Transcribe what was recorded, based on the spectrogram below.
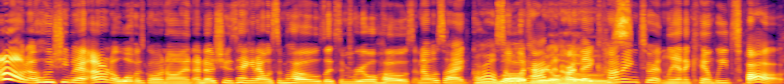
I don't know who she met. I don't know what was going on. I know she was hanging out with some hoes, like some real hoes. And I was like, girl, so what happened? Are they coming to Atlanta? Can we talk?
